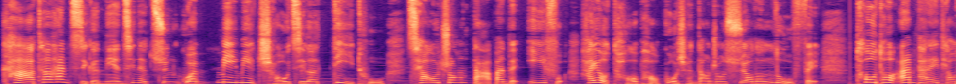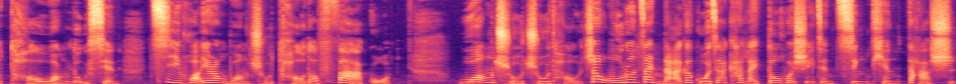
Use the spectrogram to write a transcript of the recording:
卡特和几个年轻的军官秘密筹集了地图、乔装打扮的衣服，还有逃跑过程当中需要的路费，偷偷安排一条逃亡路线，计划要让王储逃到法国。王储出逃，这无论在哪个国家看来都会是一件惊天大事。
